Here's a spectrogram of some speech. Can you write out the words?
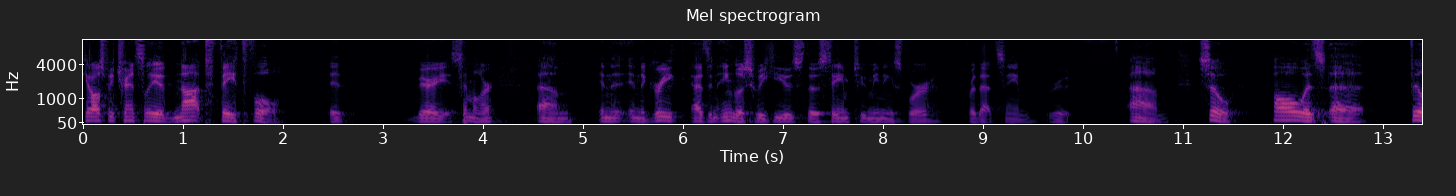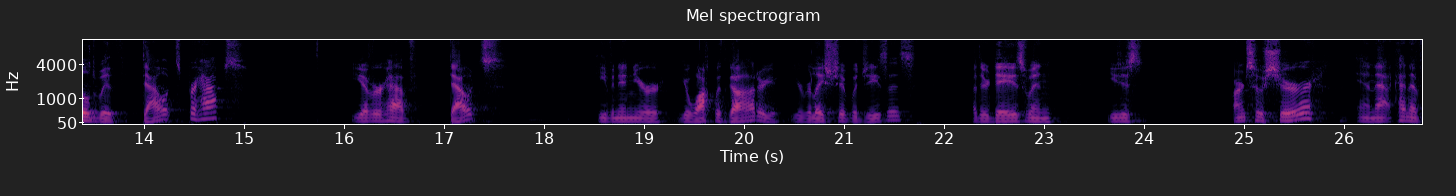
could also be translated not faithful. It, very similar. Um, in, the, in the Greek, as in English, we use those same two meanings for, for that same root. Um, so Paul was uh, filled with doubts, perhaps. You ever have doubts, even in your, your walk with God or your, relationship with Jesus? Are there days when you just aren't so sure and that kind of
